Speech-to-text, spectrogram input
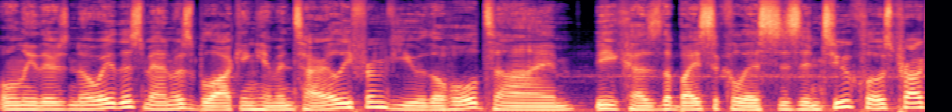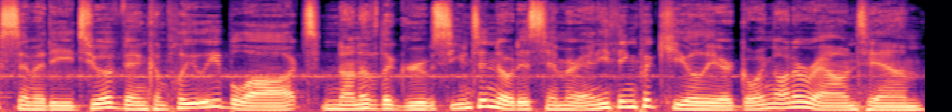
Only there's no way this man was blocking him entirely from view the whole time, because the bicyclist is in too close proximity to have been completely blocked. None of the group seemed to notice him or anything peculiar going on around him.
